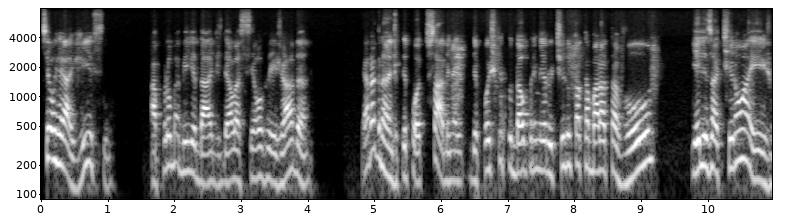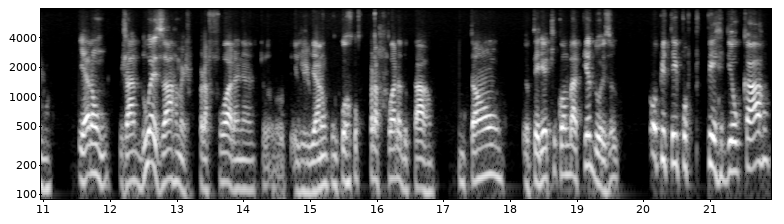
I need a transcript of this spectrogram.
Se eu reagisse, a probabilidade dela ser alvejada era grande, porque, pô, tu sabe, né? Depois que tu dá o primeiro tiro, toca barata voa e eles atiram a esmo e eram já duas armas para fora, né? Eles vieram com o corpo para fora do carro. Então, eu teria que combater dois. Eu optei por perder o carro,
